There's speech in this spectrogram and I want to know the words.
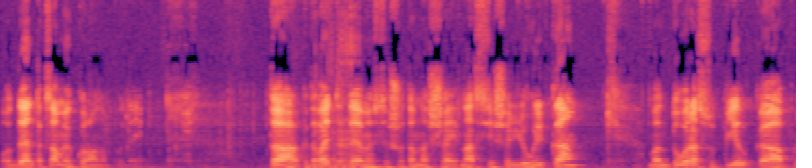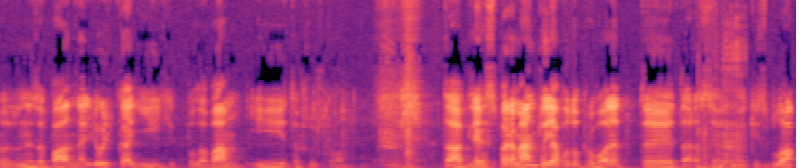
Один, так само як корона подає. Так, давайте дивимося, що там на шеї. У нас є ще люлька, бандура, супілка, незапалена люлька і булава, і та штучка вам. Так, для експерименту я буду проводити. Зараз я візьму якийсь блок.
